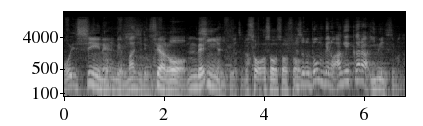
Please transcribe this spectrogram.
美味しいどんね兵衛マジでうまい。せやろ。んで深夜に食うやつな。そうそうそうそでそうのどん兵衛の揚げからイメージするもんな。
